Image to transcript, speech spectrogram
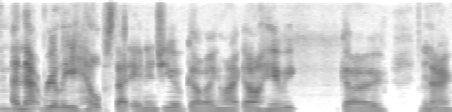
Mm. and that really helps that energy of going like oh here we go you Yeah. know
